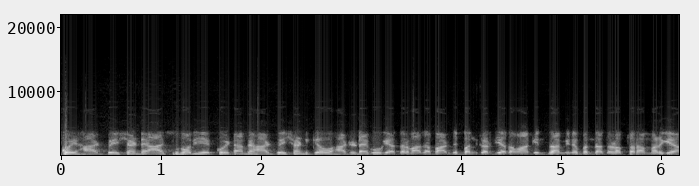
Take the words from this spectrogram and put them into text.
कोई हार्ट पेशेंट है आज सुबह भी एक कोयटा में हार्ट पेशेंट के हार्ट अटैक हो गया दरवाज़ा बाहर से बंद कर दिया था वहाँ की इंतजामिया ने बंदा तड़प तड़ा मर गया।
